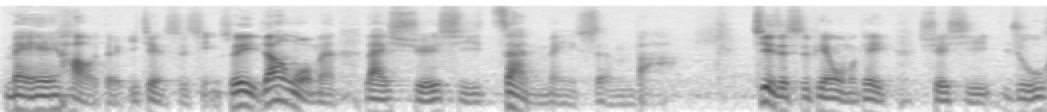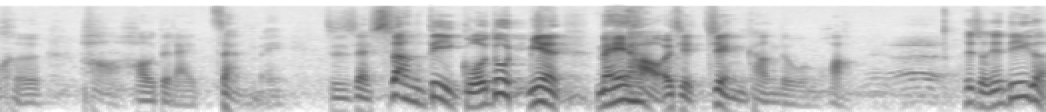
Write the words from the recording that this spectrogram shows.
美好的一件事情。所以，让我们来学习赞美神吧。借着诗篇，我们可以学习如何好好的来赞美。这是在上帝国度里面美好而且健康的文化。所以，首先第一个，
